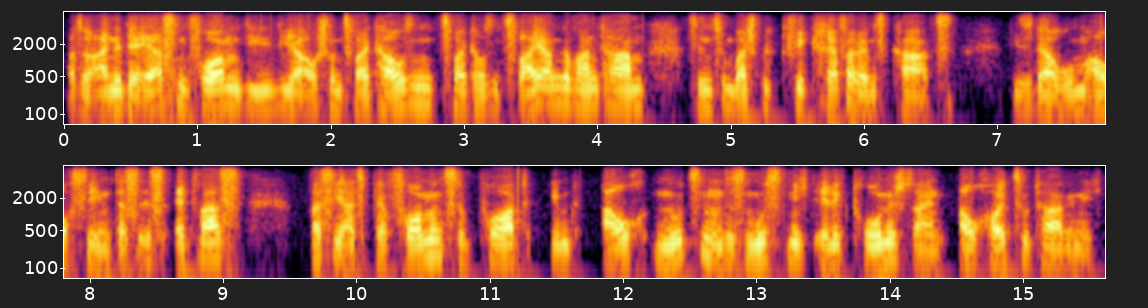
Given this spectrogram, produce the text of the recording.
Also eine der ersten Formen, die wir auch schon 2000, 2002 angewandt haben, sind zum Beispiel Quick Reference Cards, die Sie da oben auch sehen. Das ist etwas, was Sie als Performance Support eben auch nutzen und es muss nicht elektronisch sein, auch heutzutage nicht.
